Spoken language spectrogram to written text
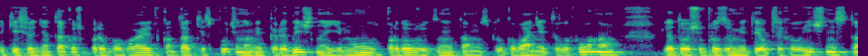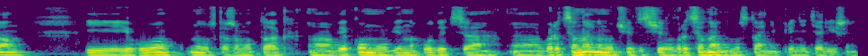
які сьогодні також перебувають в контакті з Путіном і періодично йому продовжують з ним там спілкування телефоном для того, щоб розуміти його психологічний стан і його, ну скажімо так, в якому він знаходиться в раціональному чи ще в раціональному стані прийняття рішень.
